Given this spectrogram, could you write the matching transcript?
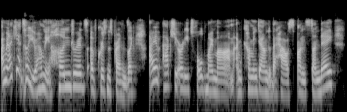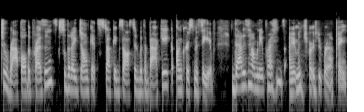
I mean, I can't tell you how many hundreds of Christmas presents. Like, I have actually already told my mom I'm coming down to the house on Sunday to wrap all the presents so that I don't get stuck exhausted with a backache on Christmas Eve. That is how many presents I am in charge of wrapping.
